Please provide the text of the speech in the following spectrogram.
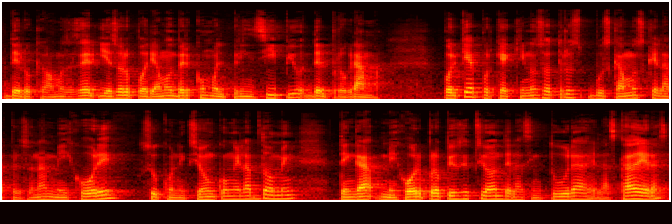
de lo que vamos a hacer. Y eso lo podríamos ver como el principio del programa. ¿Por qué? Porque aquí nosotros buscamos que la persona mejore su conexión con el abdomen, tenga mejor propiocepción de la cintura, de las caderas,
